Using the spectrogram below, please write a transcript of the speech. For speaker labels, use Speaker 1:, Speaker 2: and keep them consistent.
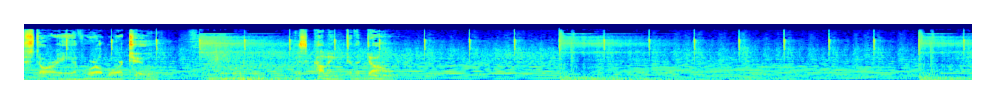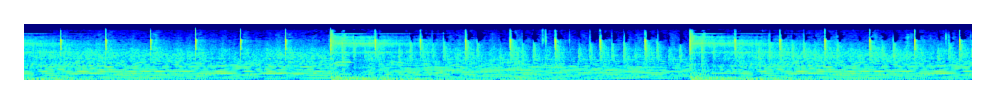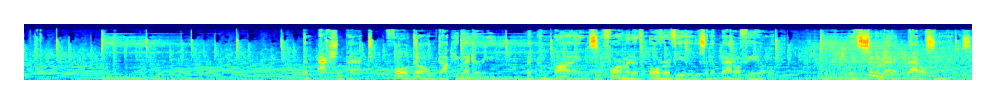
Speaker 1: The story of World War II is coming to the Dome. An action-packed, full-dome documentary that combines informative overviews of the battlefield with cinematic battle scenes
